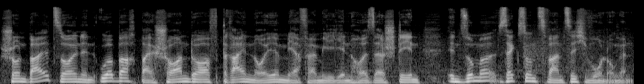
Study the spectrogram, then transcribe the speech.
Schon bald sollen in Urbach bei Schorndorf drei neue Mehrfamilienhäuser stehen, in Summe 26 Wohnungen.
